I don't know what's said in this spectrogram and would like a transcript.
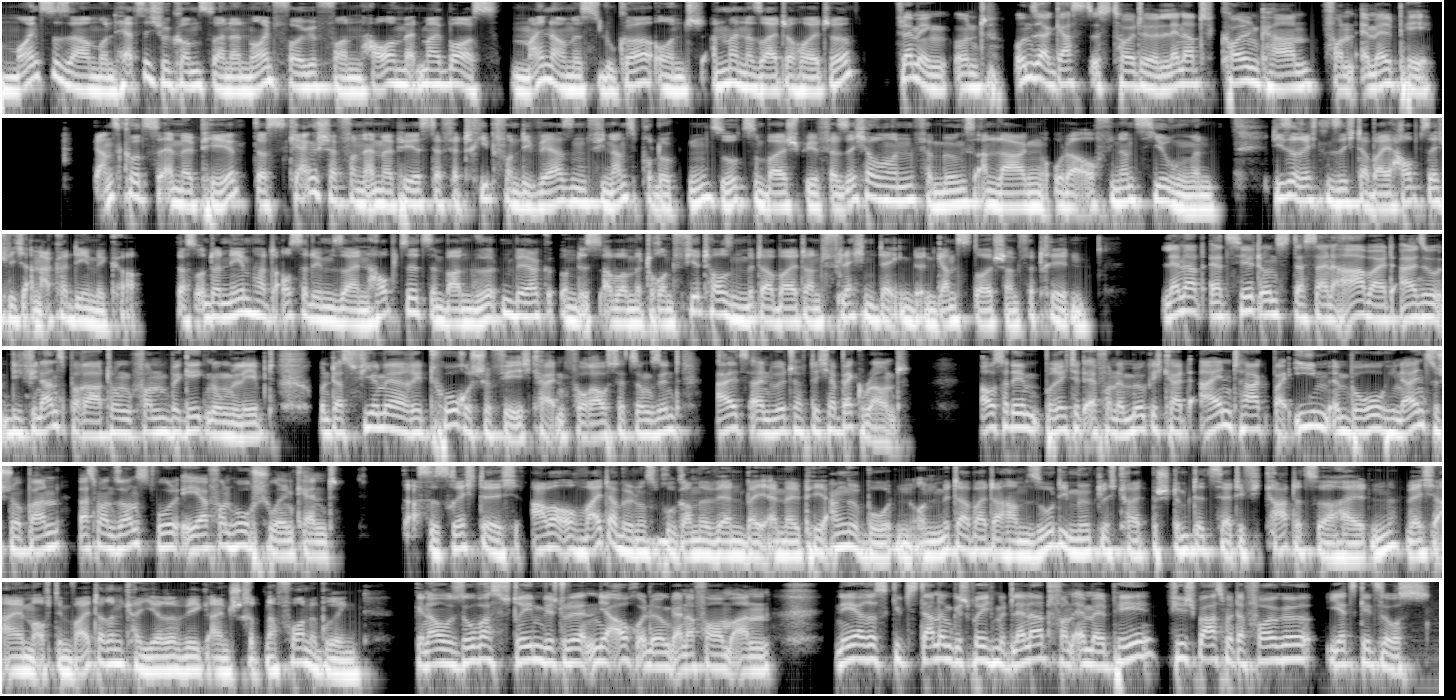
Moin zusammen und herzlich willkommen zu einer neuen Folge von How I Met My Boss. Mein Name ist Luca und an meiner Seite heute Fleming und unser Gast ist heute Lennart Kollenkahn von MLP. Ganz kurz zu MLP. Das Kerngeschäft von MLP ist der Vertrieb von diversen Finanzprodukten, so zum Beispiel Versicherungen, Vermögensanlagen oder auch Finanzierungen. Diese richten sich dabei hauptsächlich an Akademiker. Das Unternehmen hat außerdem seinen Hauptsitz in Baden-Württemberg und ist aber mit rund 4000 Mitarbeitern flächendeckend in ganz Deutschland vertreten. Lennart erzählt uns, dass seine Arbeit, also die Finanzberatung, von Begegnungen lebt und dass vielmehr rhetorische Fähigkeiten Voraussetzungen sind als ein wirtschaftlicher Background. Außerdem berichtet er von der Möglichkeit, einen Tag bei ihm im Büro hineinzuschnuppern, was man sonst wohl eher von Hochschulen kennt. Das ist richtig, aber auch Weiterbildungsprogramme werden bei MLP angeboten und Mitarbeiter haben so die Möglichkeit, bestimmte Zertifikate zu erhalten, welche einem auf dem weiteren Karriereweg einen Schritt nach vorne bringen. Genau sowas streben wir Studenten ja auch in irgendeiner Form an. Näheres gibt's dann im Gespräch mit Lennart von MLP. Viel Spaß mit der Folge, jetzt geht's los.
